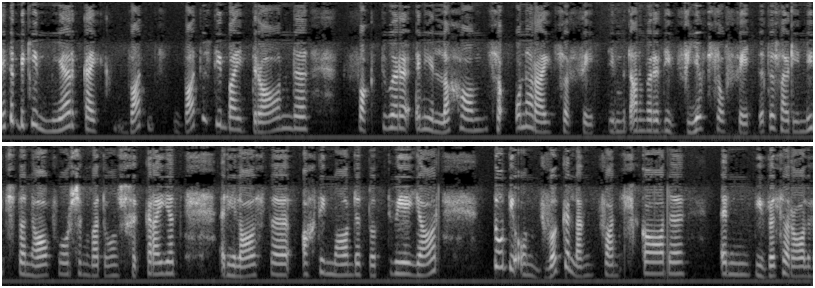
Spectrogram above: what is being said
net 'n bietjie meer kyk wat wat is die bydraende faktore in die liggaam se onderhuidse vet, die met ander woorde die weefselvet. Dit is nou die nuutste navorsing wat ons gekry het in die laaste 18 maande tot 2 jaar tot die ontwikkeling van skade in die viscerale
